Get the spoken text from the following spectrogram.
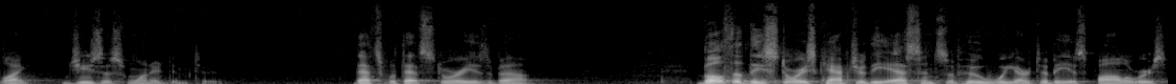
like Jesus wanted him to. That's what that story is about. Both of these stories capture the essence of who we are to be as followers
